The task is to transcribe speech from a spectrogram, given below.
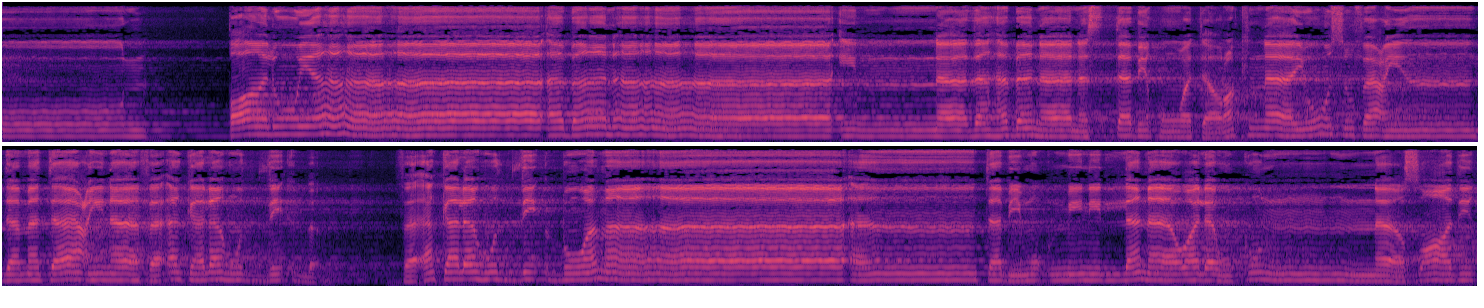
قالوا يا أبانا إنا ذهبنا نستبق وتركنا يوسف عند متاعنا فأكله الذئب فأكله الذئب وما أنت بمؤمن لنا ولو كنا صادقين.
